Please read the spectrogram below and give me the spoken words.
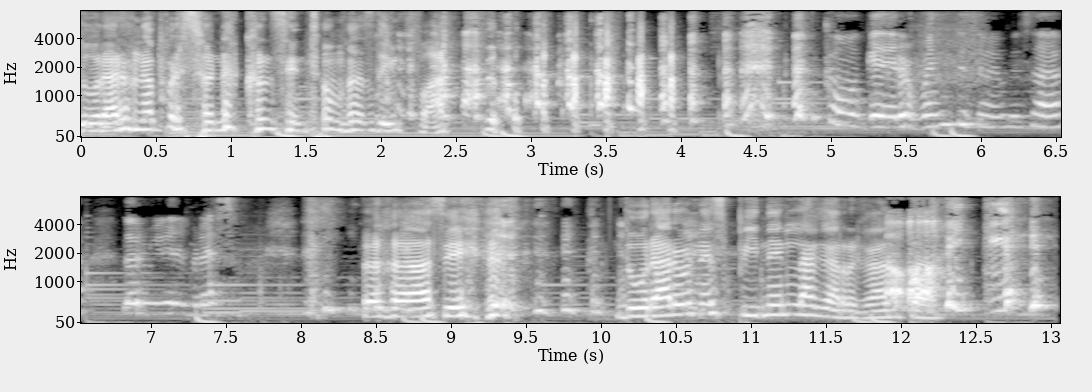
Durar una persona con síntomas de infarto. Como que de repente se me empezaba a dormir el brazo. Ajá, sí. Durar una espina en la garganta. ¡Ay, qué!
